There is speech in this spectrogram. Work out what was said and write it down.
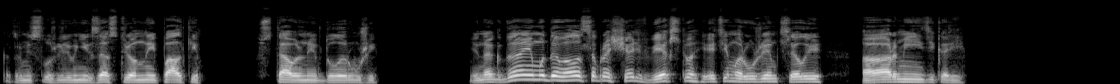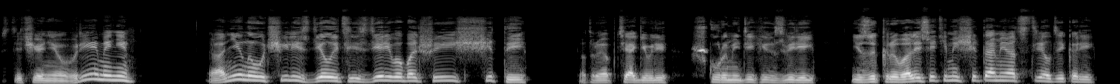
которыми служили у них заостренные палки, вставленные в дуло ружей. Иногда им удавалось обращать в бегство этим оружием целые армии дикарей. С течением времени они научились делать из дерева большие щиты, которые обтягивали шкурами диких зверей и закрывались этими щитами от стрел дикарей.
